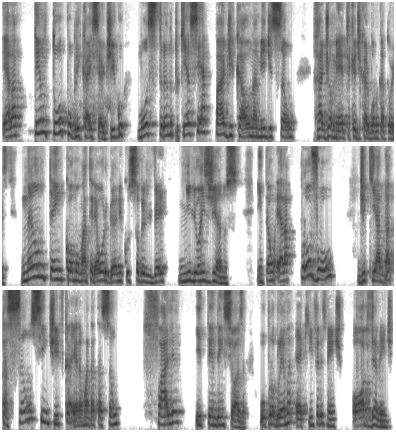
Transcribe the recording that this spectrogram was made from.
Ela tentou publicar esse artigo mostrando, porque essa é a pá de cal na medição radiométrica de carbono 14. Não tem como material orgânico sobreviver milhões de anos. Então, ela provou de que a datação científica era uma datação falha e tendenciosa. O problema é que, infelizmente, obviamente,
